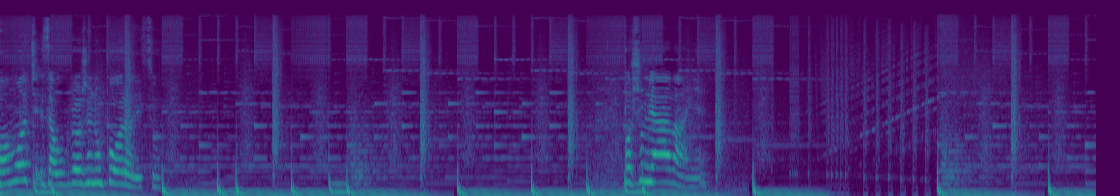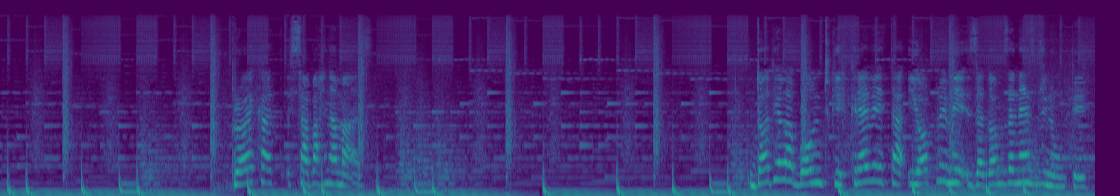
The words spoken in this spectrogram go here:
Pomoć za ugroženu porodicu. Pošumljavanje. Projekat Sabah Namaz. Dodjela bolničkih kreveta i opreme za dom za nezbrinuti.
